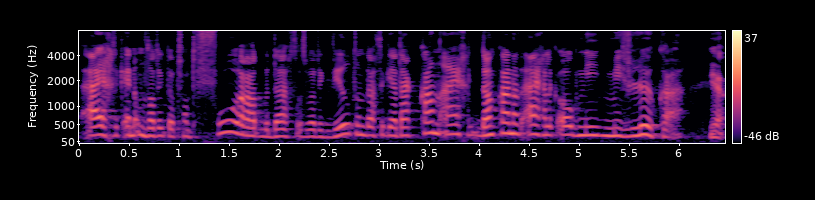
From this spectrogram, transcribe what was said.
eigenlijk, en omdat ik dat van tevoren had bedacht als wat ik wilde, dan dacht ik, ja, daar kan eigenlijk, dan kan het eigenlijk ook niet mislukken. Ja.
